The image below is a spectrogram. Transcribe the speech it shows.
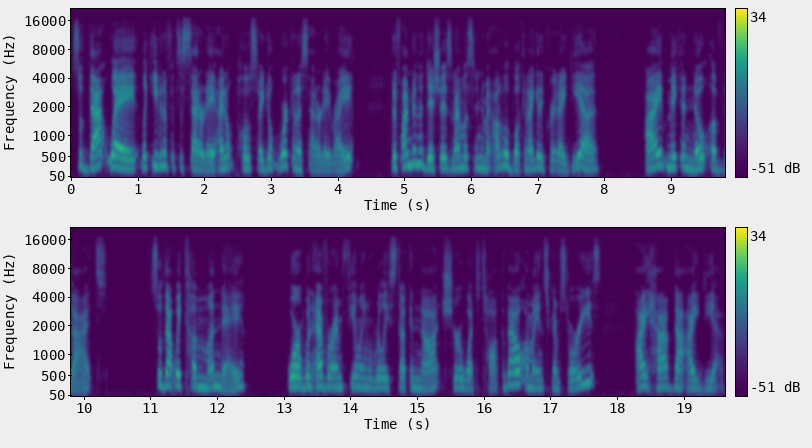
So that way, like even if it's a Saturday, I don't post, I don't work on a Saturday, right? But if I'm doing the dishes and I'm listening to my Audible book and I get a great idea, I make a note of that. So that way, come Monday or whenever I'm feeling really stuck and not sure what to talk about on my Instagram stories, I have that idea.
